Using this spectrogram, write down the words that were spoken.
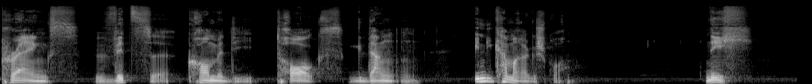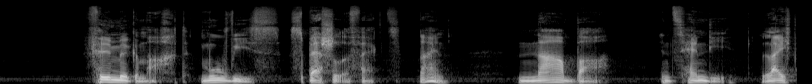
Pranks, Witze, Comedy, Talks, Gedanken. In die Kamera gesprochen. Nicht Filme gemacht, Movies, Special Effects. Nein, nahbar ins Handy, leicht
